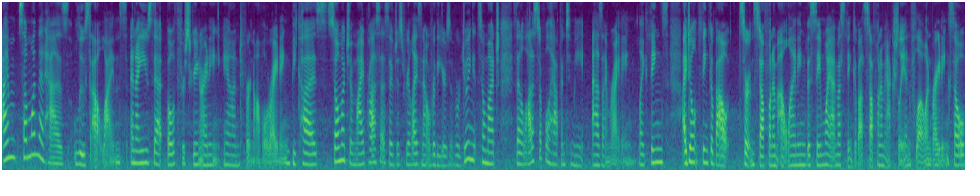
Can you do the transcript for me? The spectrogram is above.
I'm someone that has loose outlines, and I use that both for screenwriting and for novel writing because so much of my process, I've just realized now over the years of we're doing it so much, is that a lot of stuff will happen to me as I'm writing. Like things, I don't think about certain stuff when I'm outlining the same way I must think about stuff when I'm actually in flow and writing. So,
